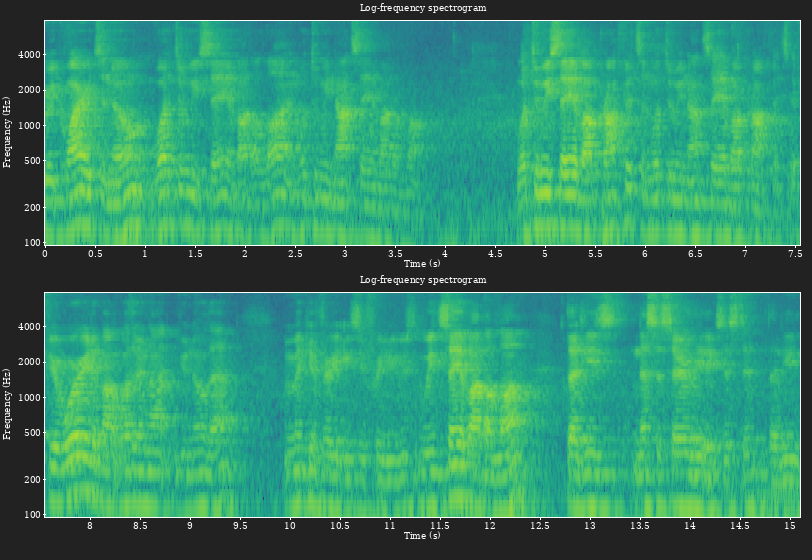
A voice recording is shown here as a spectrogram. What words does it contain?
required to know what do we say about Allah and what do we not say about Allah. What do we say about prophets and what do we not say about prophets? If you're worried about whether or not you know that, we make it very easy for you. We say about Allah that He's necessarily existent, that He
